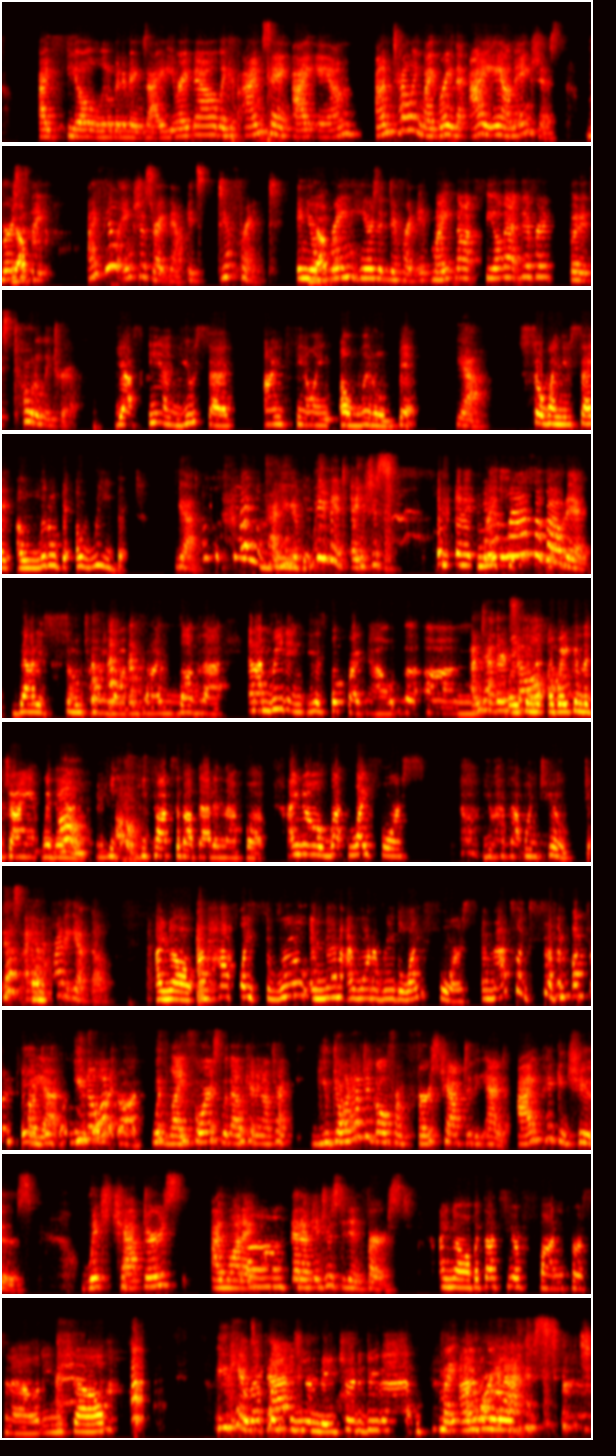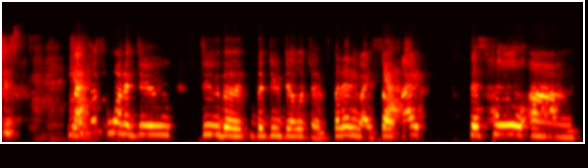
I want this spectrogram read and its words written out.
I feel a little bit of anxiety right now. Like if I'm saying I am, I'm telling my brain that I am anxious versus Yep. like I feel anxious right now. It's different. And your Yep. brain hears it different. It might not feel that different, but it's totally true. Yes. And you said, I'm feeling a little bit. Yeah. So when you say a little bit, a wee bit, Yeah. I'm a wee bit. wee bit anxious. And, and it You makes can it laugh about it. That is so Tony Robbins, and I love that and I'm reading his book right now, the um Untethered Awaken Soul. the, Awaken the Giant Within. Oh, And he oh. he talks about that in that book. I know Li- Life Force. You have that one too. yes, I haven't read it yet though. I know. I'm halfway through, and then I want to read Life Force, and that's like 700 pages. Oh, yeah. You know oh what? God. With Life Force, without getting off track, you don't have to go from first chapter to the end. I pick and choose which chapters I want to Uh, that I'm interested in first. I know, but that's your fun personality, Michelle. You can't do that's that. like in your nature to do that. My I'm a little- unorganized. Just I just want to do do the the due diligence. But anyway, so Yeah. I this whole um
